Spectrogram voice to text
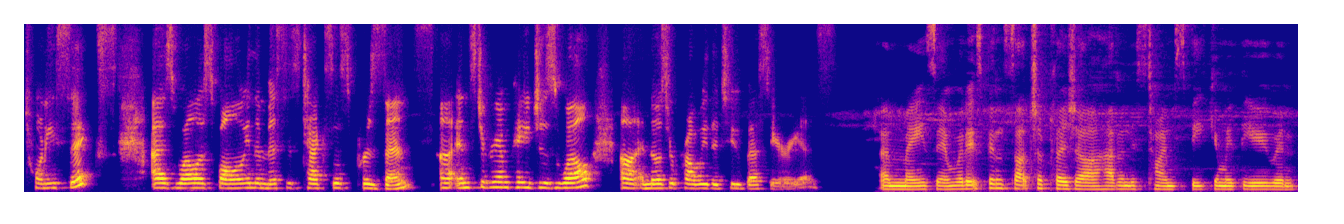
26, as well as following the Mrs. Texas Presents uh, Instagram page as well. Uh, and those are probably the two best areas. Amazing. Well, it's been such a pleasure having this time speaking with you and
